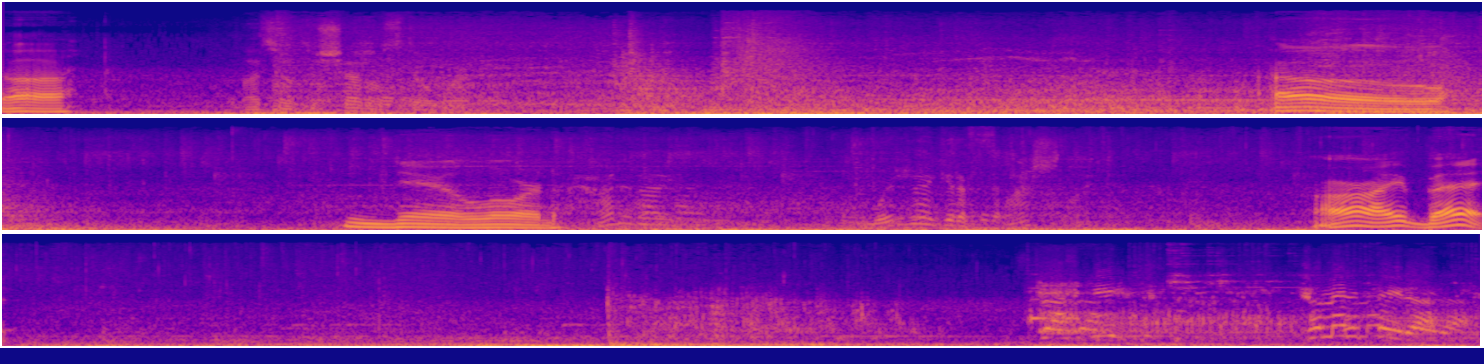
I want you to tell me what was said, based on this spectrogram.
Uh, Let's hope the shuttle's still working. oh. Dear lord. How did I... Where did I get a flashlight? Alright, bet. Strasky? Come in, Theta. What?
